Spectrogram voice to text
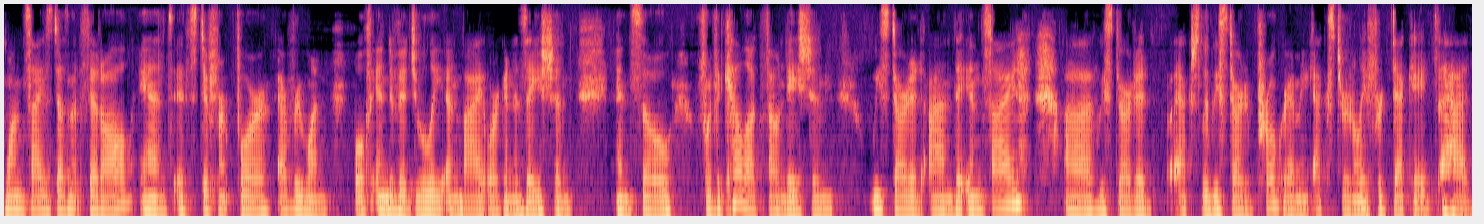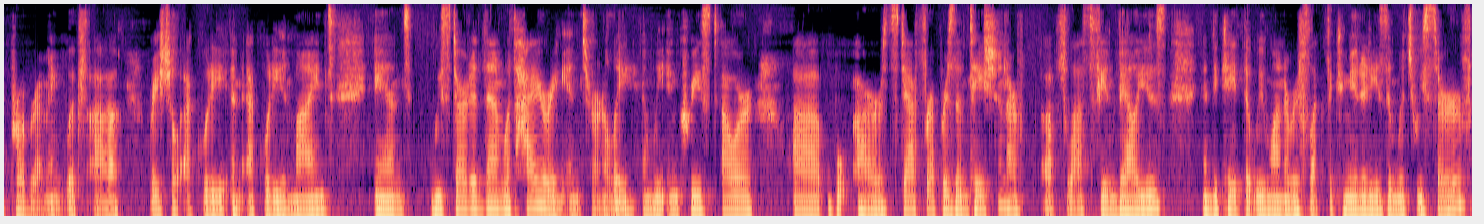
one size doesn't fit all and it's different for everyone both individually and by organization and so for the kellogg foundation we started on the inside uh, we started actually we started programming externally for decades ahead programming with uh, racial equity and equity in mind and we started then with hiring internally and we increased our uh, our staff representation, our uh, philosophy and values indicate that we want to reflect the communities in which we serve.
